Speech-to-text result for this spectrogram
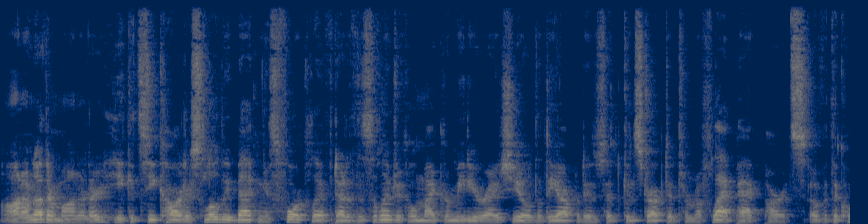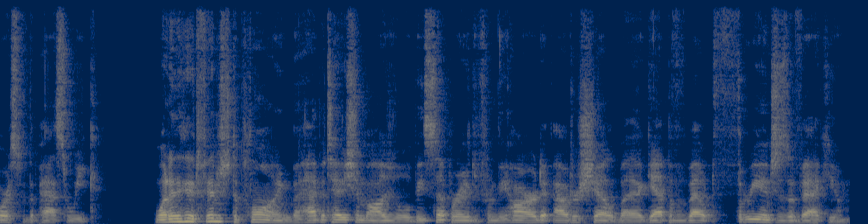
On another monitor, he could see Carter slowly backing his forklift out of the cylindrical micrometeorite shield that the operatives had constructed from a flat pack parts over the course of the past week. When it had finished deploying, the habitation module would be separated from the hard outer shell by a gap of about three inches of vacuum.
